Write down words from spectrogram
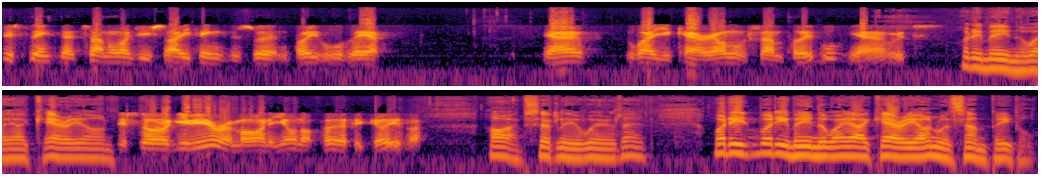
just think that sometimes you say things to certain people about, you know, the way you carry on with some people. You know, it's What do you mean the way I carry on? just thought I'd give you a reminder. You're not perfect either. Oh, I'm certainly aware of that. What do you, what do you mean the way I carry on with some people?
